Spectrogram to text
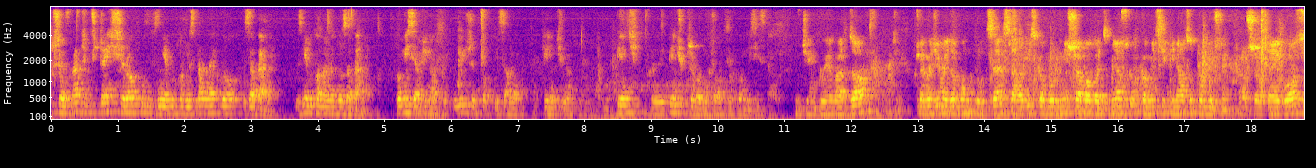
przeznaczyć część środków z niewykorzystanego zadania, z niewykonanego zadania. Komisja Finansów Publicznych podpisano pięciu, pięć, y, pięciu przewodniczących komisji stałych. Dziękuję bardzo. Przechodzimy do punktu C. Stanowisko burmistrza wobec wniosków Komisji Finansów Publicznych. Proszę oddaję głos.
